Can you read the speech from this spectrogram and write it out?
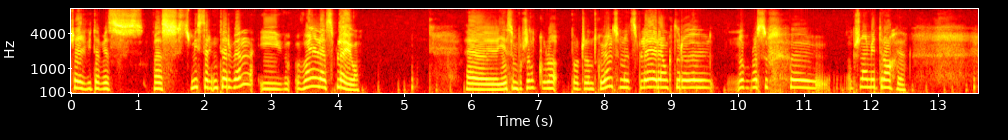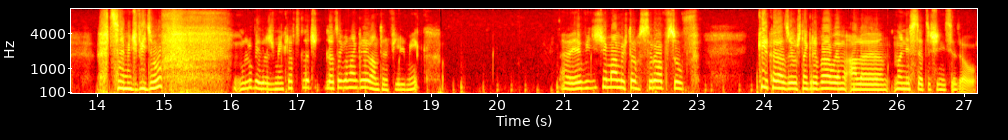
Cześć, witam was, was Mr. Interven i w, moim let's playu. E, jestem początku, początkującym let's playerem, który no po prostu e, no przynajmniej trochę chce mieć widzów. Lubię grać w Minecraft, dlatego nagrywam ten filmik. E, jak widzicie mam już trochę surowców. Kilka razy już nagrywałem, ale no niestety się nic nie dało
